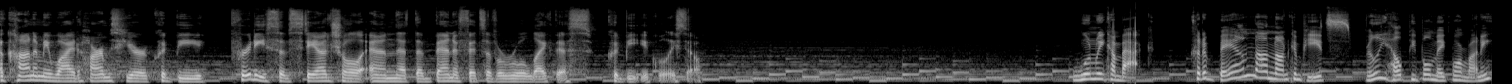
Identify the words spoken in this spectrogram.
economy-wide harms here could be pretty substantial and that the benefits of a rule like this could be equally so. When we come back, could a ban on non competes really help people make more money?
